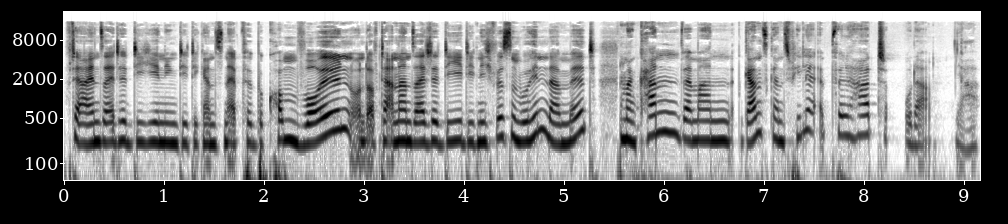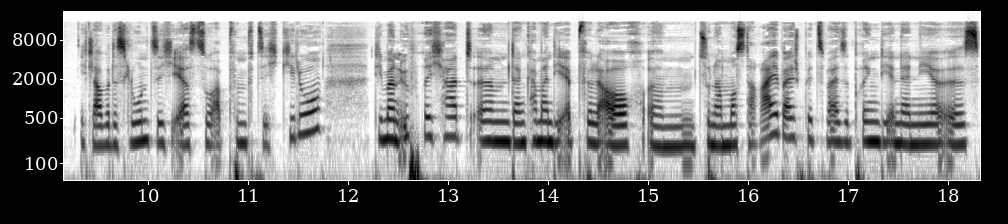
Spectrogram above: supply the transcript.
Auf der einen Seite diejenigen, die die ganzen Äpfel bekommen wollen und auf der anderen Seite die, die nicht wissen, wohin damit. Man kann, wenn man ganz, ganz viele Äpfel hat oder ja, ich glaube, das lohnt sich erst so ab 50 Kilo, die man übrig hat, ähm, dann kann man die Äpfel auch ähm, zu einer Mosterei beispielsweise bringen, die in der Nähe ist.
